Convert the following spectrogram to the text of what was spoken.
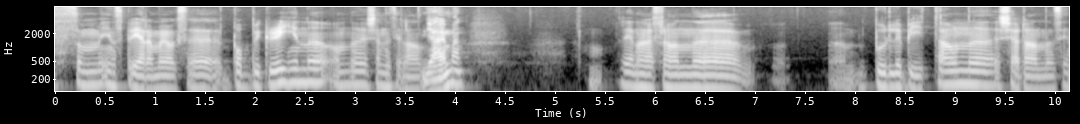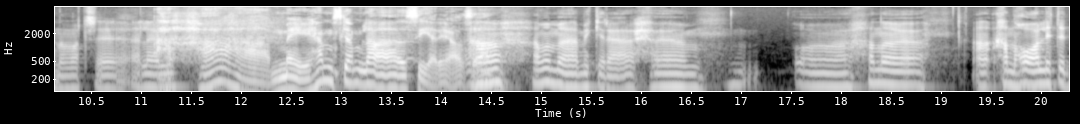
som inspirerar mig också. Bobby Green, om du känner till honom. Jajamän. Redan från Bully Beatdown körde han sina matcher. Eller, Aha, Mayhems gamla serie alltså. Ja, han var med mycket där. Han, har, han, har lite,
